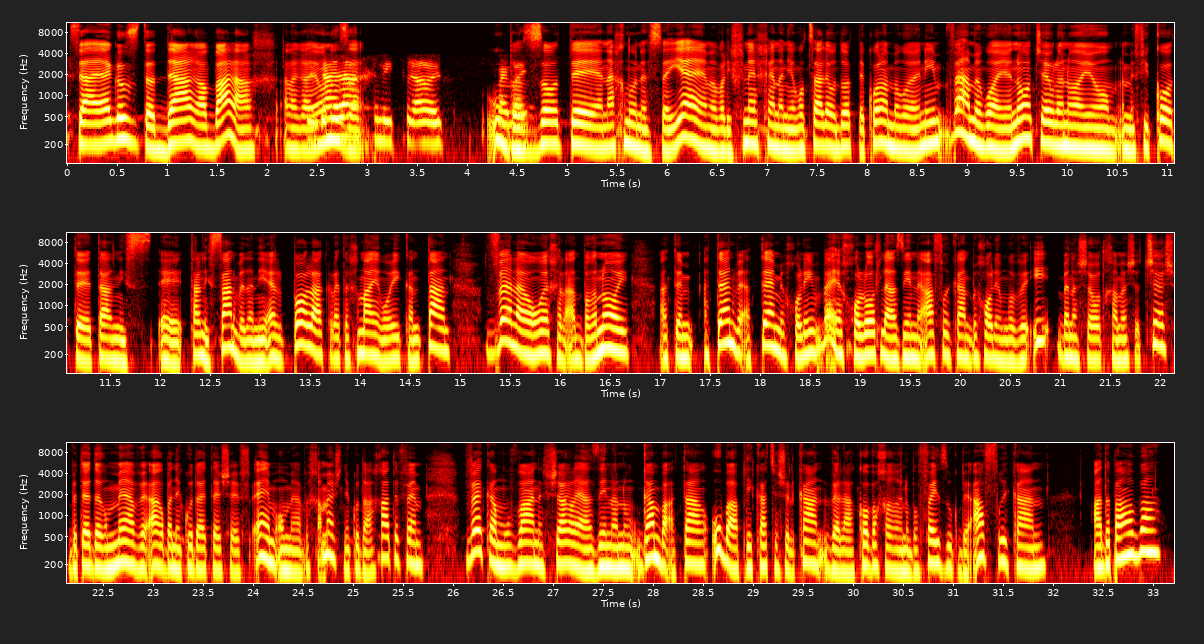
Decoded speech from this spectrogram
צאי אגוס, תודה רבה לך על הריאיון הזה. תודה לך, להתראות. ובזאת אה, אנחנו נסיים, אבל לפני כן אני רוצה להודות לכל המרואיינים והמרואיינות שהיו לנו היום, למפיקות אה, טל, ניס, אה, טל ניסן ודניאל פולק, לטכנאי רועי קנטן ולעורך אלעד ברנוי. אתם, אתן ואתם יכולים ויכולות להאזין לאפריקן בכל יום רביעי, בין השעות 5 עד 6, בתדר 104.9 FM או 105.1 FM, וכמובן אפשר להאזין לנו גם באתר ובאפליקציה של כאן ולעקוב אחרינו בפייסבוק באפריקן. עד הפעם הבאה.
